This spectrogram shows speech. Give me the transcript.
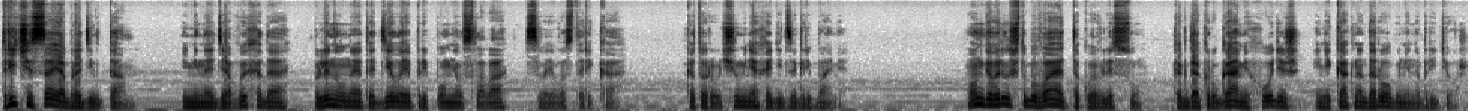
Три часа я бродил там, и, не найдя выхода, плюнул на это дело и припомнил слова своего старика, который учил меня ходить за грибами. Он говорил, что бывает такое в лесу, когда кругами ходишь и никак на дорогу не набредешь.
